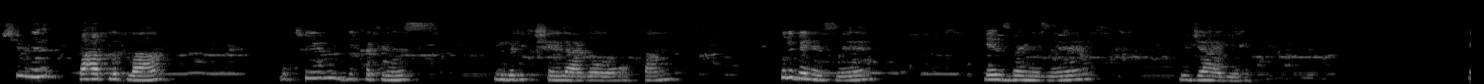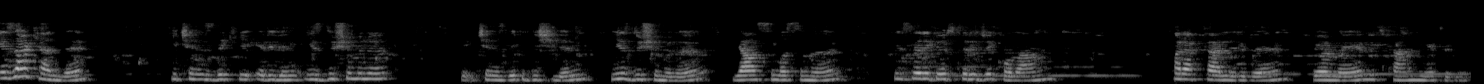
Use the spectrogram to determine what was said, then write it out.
Şimdi rahatlıkla tüm dikkatiniz kulübedeki şeylerde olaraktan kulübenizi gezmenizi rica ediyorum. Gezerken de içinizdeki erilin iz düşümünü ve içinizdeki dişilin iz düşümünü, yansımasını bizlere gösterecek olan karakterleri de görmeye lütfen niyet edin.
